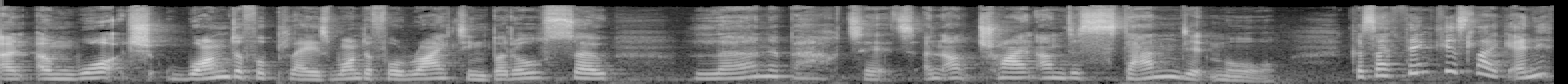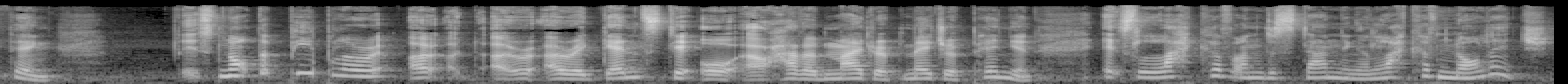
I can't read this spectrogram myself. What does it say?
and, and watch wonderful plays, wonderful writing, but also learn about it and uh, try and understand it more. Because I think it's like anything. It's not that people are, are, are, are against it or have a major, major opinion. It's lack of understanding and lack of knowledge.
